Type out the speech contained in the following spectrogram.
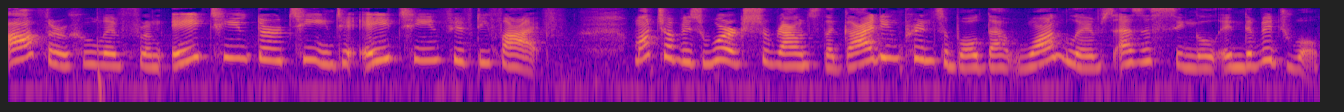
author who lived from 1813 to 1855. Much of his work surrounds the guiding principle that one lives as a single individual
